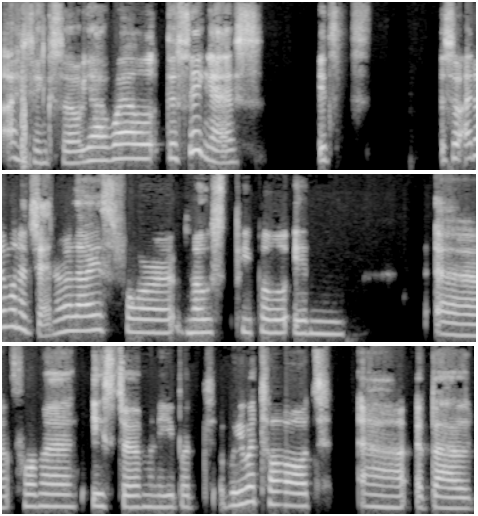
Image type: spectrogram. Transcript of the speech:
I think so. Yeah. Well, the thing is, it's so I don't want to generalize for most people in uh, former East Germany, but we were taught uh, about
